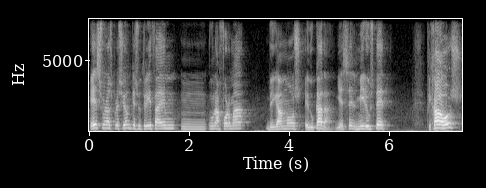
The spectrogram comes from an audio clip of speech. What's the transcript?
Es una expresión que se utiliza en mm, una forma, digamos, educada, y es el mire usted. Fijaos,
